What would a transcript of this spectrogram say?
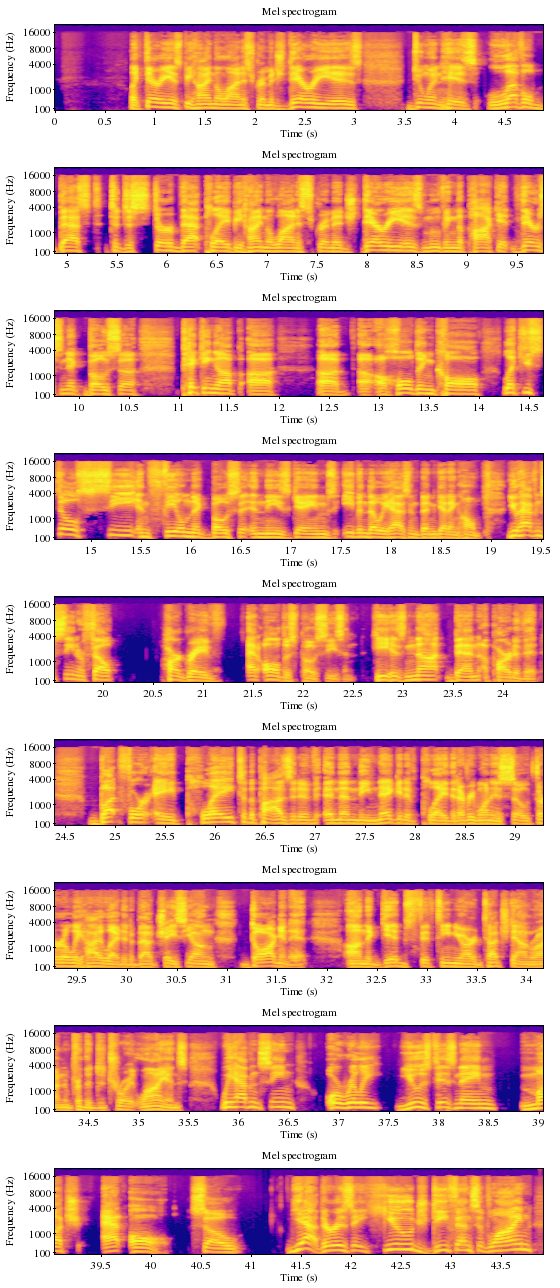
Like there he is behind the line of scrimmage. There he is doing his level best to disturb that play behind the line of scrimmage. There he is moving the pocket. There's Nick Bosa picking up a, a, a holding call. Like you still see and feel Nick Bosa in these games, even though he hasn't been getting home. You haven't seen or felt Hargrave at all this postseason. He has not been a part of it. But for a play to the positive and then the negative play that everyone is so thoroughly highlighted about Chase Young dogging it on the Gibbs 15 yard touchdown run for the Detroit Lions, we haven't seen or really used his name much at all. So, yeah, there is a huge defensive line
